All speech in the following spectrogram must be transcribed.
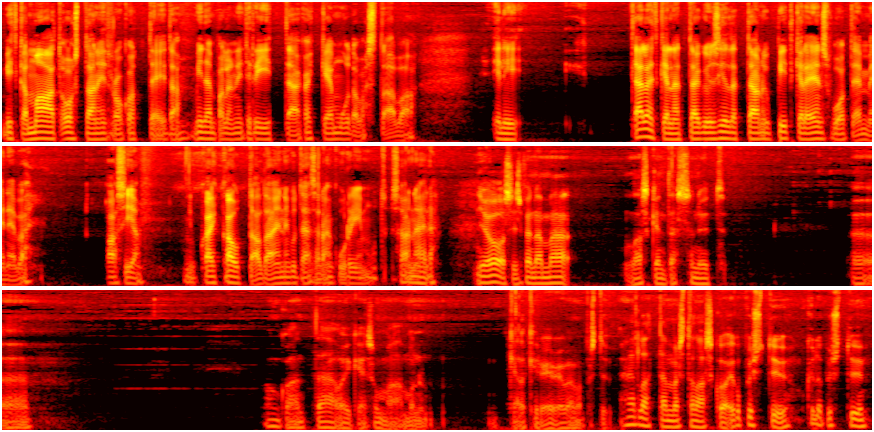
mitkä maat ostaa niitä rokotteita, miten paljon niitä riittää, kaikkea muuta vastaavaa. Eli tällä hetkellä näyttää kyllä siltä, että tämä on niin pitkälle ensi vuoteen menevä asia. Niin kaikki kauttaalta ennen kuin tämä saadaan kuriin, mutta saa nähdä. Joo, siis Venä, mä lasken tässä nyt, öö, onkohan tämä oikea summa mun calculator, mä pystyn handlaa tämmöistä laskua. Eikö pystyy? Kyllä pystyy.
